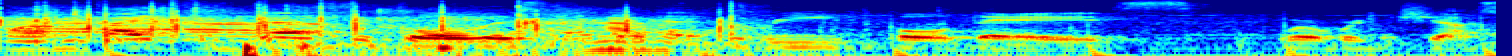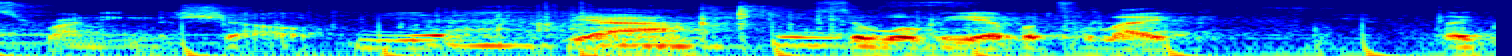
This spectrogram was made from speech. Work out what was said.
one. The goal is to have three full days where we're just running the show. Yeah. Yeah. So we'll be able to like like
